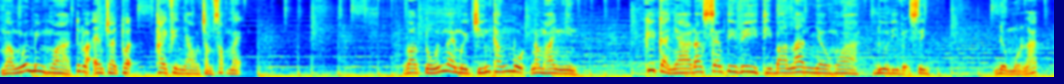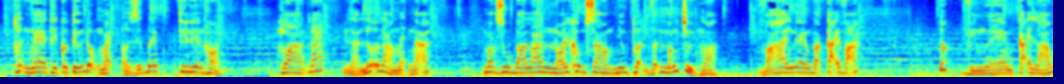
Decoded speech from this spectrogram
và Nguyễn Minh Hòa, tức là em trai Thuận, thay phiên nhau chăm sóc mẹ. Vào tối ngày 19 tháng 1 năm 2000, khi cả nhà đang xem TV thì bà Lan nhờ Hòa đưa đi vệ sinh. Được một lát, Thuận nghe thấy có tiếng động mạnh ở dưới bếp thì liền hỏi. Hòa đáp là lỡ làm mẹ ngã. Mặc dù bà Lan nói không sao nhưng Thuận vẫn mắng chửi Hòa và hai anh em đã cãi vã. Vì người em cãi láo,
